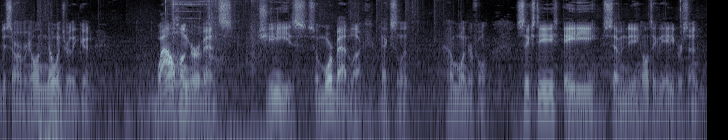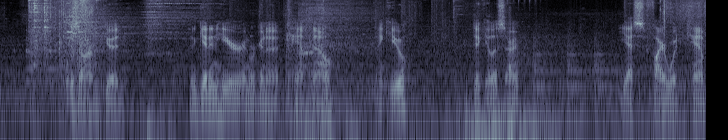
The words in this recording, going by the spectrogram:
disarming? Oh, no one's really good. Wow, hunger events. Jeez. So more bad luck. Excellent. How wonderful. 60, 80, 70. I'll take the 80%. Disarmed. Good. Gonna get in here and we're gonna camp now. Thank you. Ridiculous. Alright. Yes, firewood. Camp.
